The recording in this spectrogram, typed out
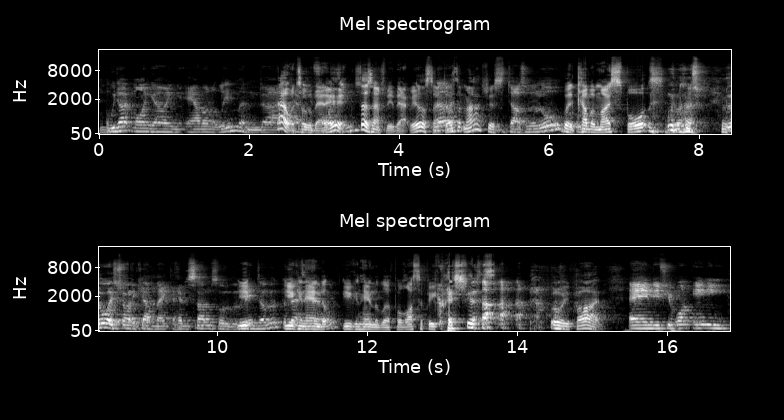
And we don't mind going out on a limb and. Uh, no, we'll talk about it. It doesn't have to be about real estate, No. does it, Mark? Just Doesn't at all. we cover most sports. we always try to come back to have some sort of you, event of it. you can handle you can handle the philosophy questions. we'll be fine. And if you want any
